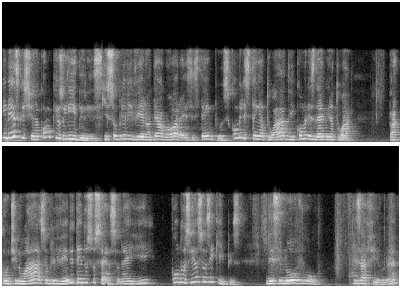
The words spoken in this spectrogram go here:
Inês Cristina, como que os líderes que sobreviveram até agora esses tempos, como eles têm atuado e como eles devem atuar para continuar sobrevivendo e tendo sucesso, né? E conduzir as suas equipes nesse novo desafio, né?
